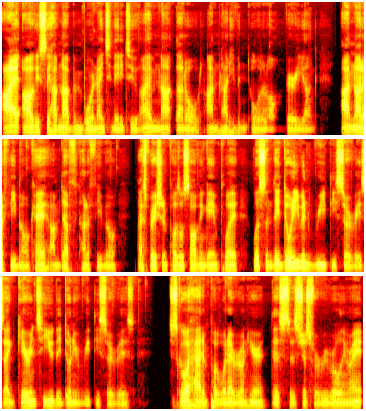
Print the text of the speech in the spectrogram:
I obviously have not been born 1982. I am not that old. I'm not even old at all. I'm very young. I'm not a female, okay? I'm definitely not a female. Exploration and puzzle solving gameplay. Listen, they don't even read these surveys. I guarantee you they don't even read these surveys. Just go ahead and put whatever on here. This is just for re-rolling, right?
